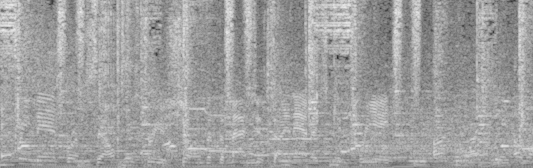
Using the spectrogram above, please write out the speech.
Every man for himself, history has shown that the match's dynamics can create unlikely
